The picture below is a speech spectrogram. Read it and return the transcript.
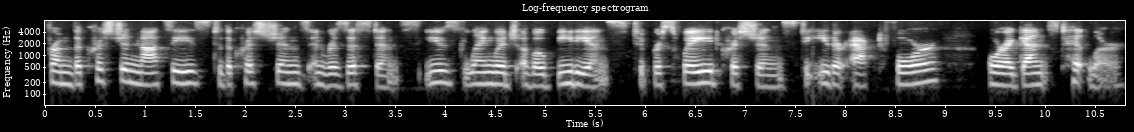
from the Christian Nazis to the Christians in resistance, used language of obedience to persuade Christians to either act for or against Hitler.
